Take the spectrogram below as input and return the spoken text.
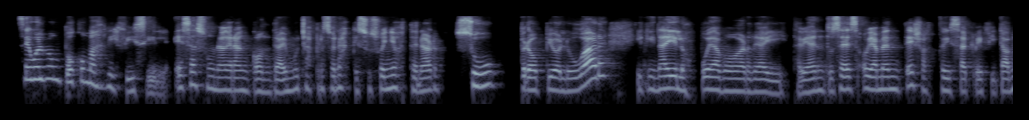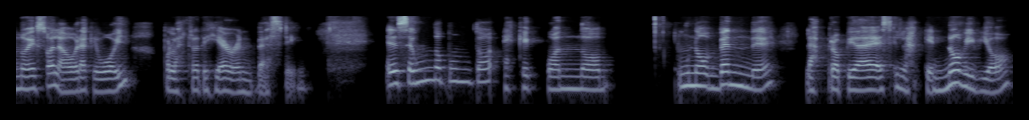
se vuelve un poco más difícil. Esa es una gran contra. Hay muchas personas que su sueño es tener su propio lugar y que nadie los pueda mover de ahí. Entonces, obviamente, yo estoy sacrificando eso a la hora que voy por la estrategia de reinvesting. El segundo punto es que cuando uno vende las propiedades en las que no vivió,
